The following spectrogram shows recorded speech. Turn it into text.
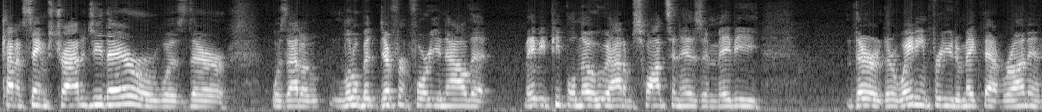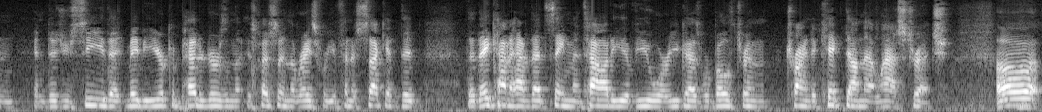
Kind of same strategy there, or was there was that a little bit different for you now that maybe people know who Adam Swanson is and maybe they're they're waiting for you to make that run. And and did you see that maybe your competitors in the, especially in the race where you finished second did that they kind of have that same mentality of you where you guys were both trying trying to kick down that last stretch? Uh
